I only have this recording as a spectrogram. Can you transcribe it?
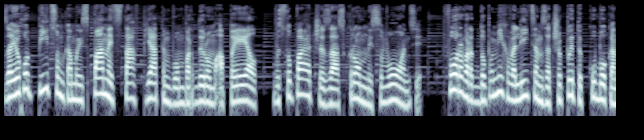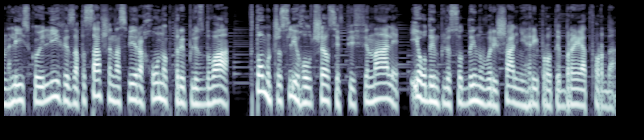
За його підсумками, іспанець став п'ятим бомбардиром АПЛ, виступаючи за скромний Свонзі. Форвард допоміг валійцям зачепити кубок англійської ліги, записавши на свій рахунок 3 плюс 2, в тому числі гол Челсі в півфіналі і 1 плюс 1 у вирішальній грі проти Бредфорда.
